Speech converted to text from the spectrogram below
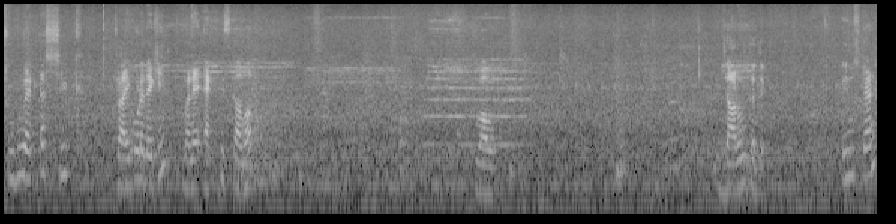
শুধু একটা শিক ট্রাই করে দেখি মানে এক পিস কাবাব। ওয়াও দারুণ খেতে। ইনস্ট্যান্ট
